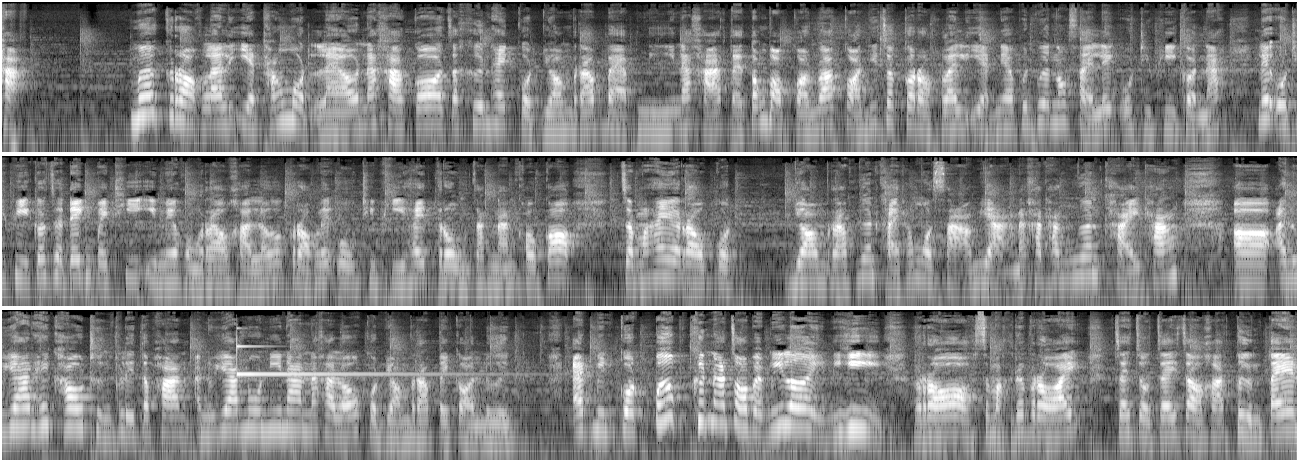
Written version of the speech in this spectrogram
ค่ะ เมื่อกรอกรายละเอียดทั้งหมดแล้วนะคะ ก็จะขึ้นให้กดยอมรับแบบนี้นะคะ แต่ต้องบอกก่อนว่าก่อนที่จะกรอกรายละเอียดเนี่ยเพื่อนๆต้องใส่เลข OTP ก่อนนะ เลข OTP ก็จะเด้งไปที่อีเมลของเราค่ะ แล้วก็กรอกเลข OTP ให้ตรง จากนั้นเขาก็จะมาให้เรากดยอมรับเงื่อนไขทั้งหมด 3 อย่างนะคะ ทั้งเงื่อนไขทั้งอออนุญาตให้เข้าถึงผลิตภัณฑ์อนุญาตนู่นนี่นั่นนะคะ แล้วก็กดยอมรับไปก่อนเลย แอดมินกดปุ๊บขึ้นหน้าจอแบบนี้เลย นี่ รอสมัครเรียบร้อย ใจจดใจจ่อค่ะ ตื่นเต้น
